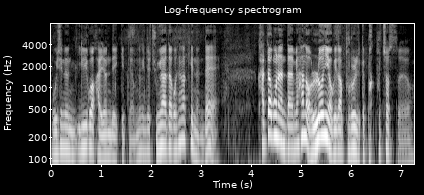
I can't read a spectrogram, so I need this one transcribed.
모시는 일과 관련돼 있기 때문에 굉장히 중요하다고 생각했는데 갔다 오고 난 다음에 한 언론이 여기다 불을 이렇게 팍 붙였어요.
